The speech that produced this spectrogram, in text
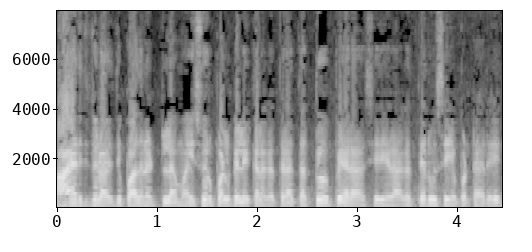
ஆயிரத்தி தொள்ளாயிரத்தி பதினெட்டுல மைசூர் பல்கலைக்கழகத்துல தத்துவ பேராசிரியராக தேர்வு செய்யப்பட்டாரு.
